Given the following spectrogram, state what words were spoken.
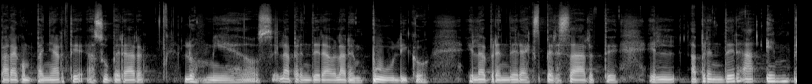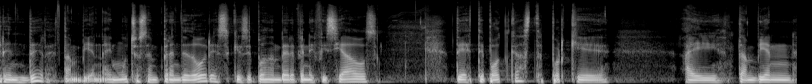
para acompañarte a superar los miedos, el aprender a hablar en público, el aprender a expresarte, el aprender a emprender también. Hay muchos emprendedores que se pueden ver beneficiados de este podcast porque hay también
